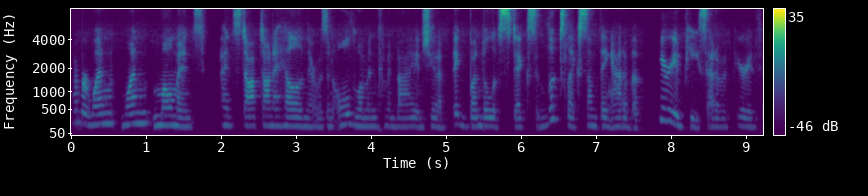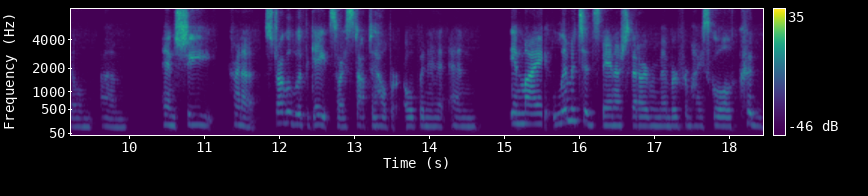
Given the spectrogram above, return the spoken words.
remember one one moment I'd stopped on a hill and there was an old woman coming by and she had a big bundle of sticks and looked like something out of a period piece, out of a period film. Um, and she kind of struggled with the gate. So I stopped to help her open it. And in my limited Spanish that I remember from high school, could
